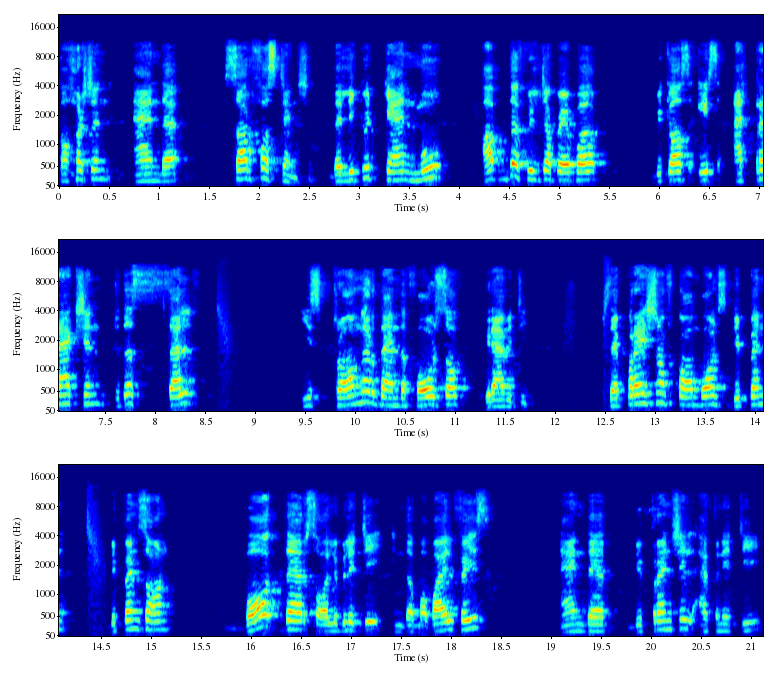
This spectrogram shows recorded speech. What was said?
cohesion, and the surface tension. The liquid can move up the filter paper because its attraction to the self is stronger than the force of gravity. Separation of compounds depend, depends on both their solubility in the mobile phase and their differential affinity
